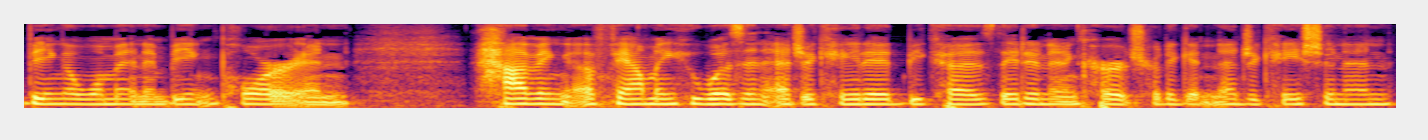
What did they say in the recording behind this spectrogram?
being a woman and being poor and having a family who wasn't educated because they didn't encourage her to get an education. And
